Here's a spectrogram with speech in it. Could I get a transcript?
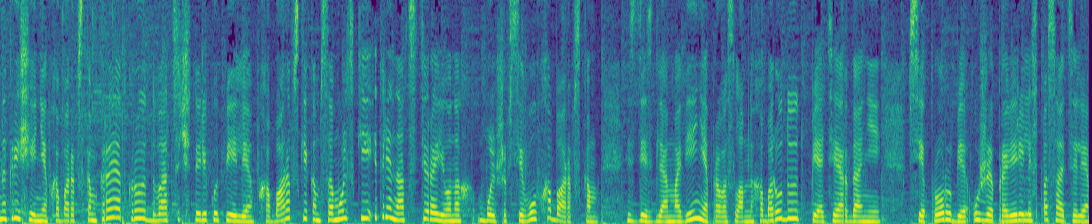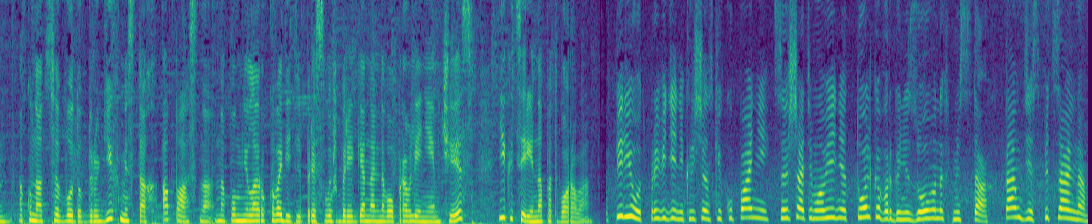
На крещение в Хабаровском крае откроют 24 купели. В Хабаровске, Комсомольске и 13 районах. Больше всего в Хабаровском. Здесь для омовения православных оборудуют 5 Иорданий. Все проруби уже проверили спасатели. Окунаться в воду в других местах опасно, напомнила руководитель пресс-службы регионального управления МЧС Екатерина Потворова. Период проведения крещенских купаний совершать омовение только в организованных местах. Там, где специально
